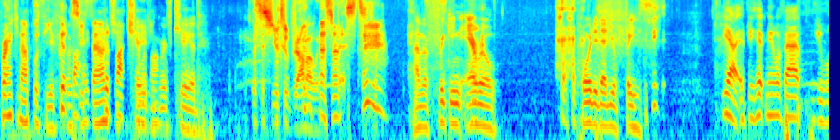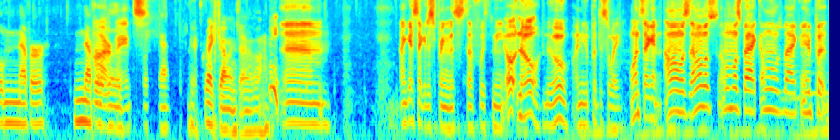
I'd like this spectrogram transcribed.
breaking up with you because he found Goodbye, you cheating Bomb. with Kid. This is YouTube drama when it's best. Have a freaking arrow pointed at your face. Yeah, if you hit me with that, you will never, never All live right. Again. Yeah, great going, Gamer. Hey, Um, I guess I could just bring this stuff with me. Oh no, no! I need to put this away. One second. I'm almost. I'm almost. I'm almost back. I'm almost back. I need to put a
